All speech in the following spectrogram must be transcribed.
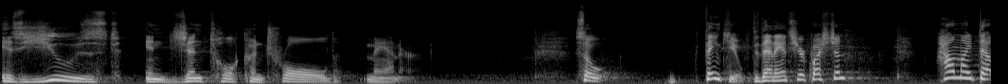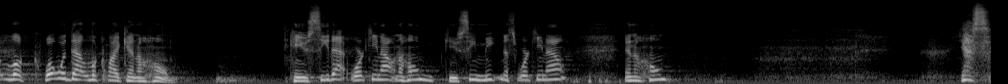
is used in gentle, controlled manner. So, thank you. Did that answer your question? How might that look? What would that look like in a home? Can you see that working out in a home? Can you see meekness working out in a home? Yes.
